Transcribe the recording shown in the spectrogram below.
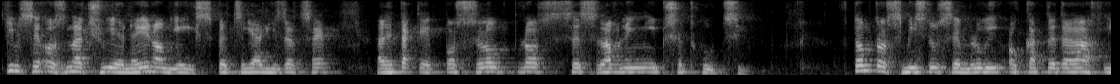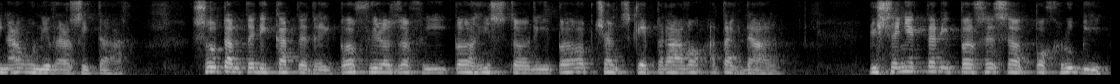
Tím se označuje nejenom jejich specializace, ale také posloupnost se slavnými předchůdci. V tomto smyslu se mluví o katedrách i na univerzitách. Jsou tam tedy katedry pro filozofii, pro historii, pro občanské právo a tak dále. Když se některý profesor pochlubí,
